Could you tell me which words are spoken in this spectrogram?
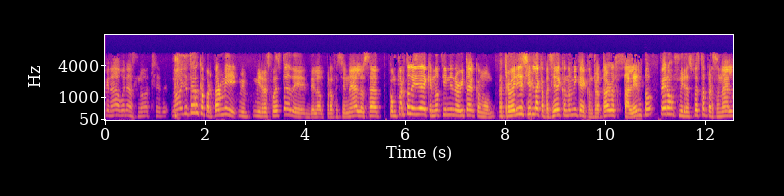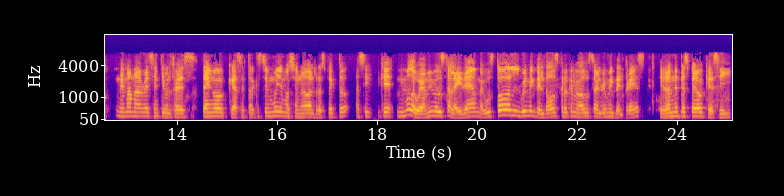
que nada, buenas noches. No, yo tengo que apartar mi, mi, mi respuesta de, de lo profesional. O sea, comparto la idea de que no tienen ahorita como, atrevería a decir, la capacidad económica de contratar talento, pero mi respuesta personal me mama Resident Evil 3. Tengo que aceptar que estoy muy emocionado al respecto. Así que, ni modo, güey. A mí me gusta la idea, me gustó el remake del 2, creo que me va a gustar el remake del 3 y realmente espero que si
